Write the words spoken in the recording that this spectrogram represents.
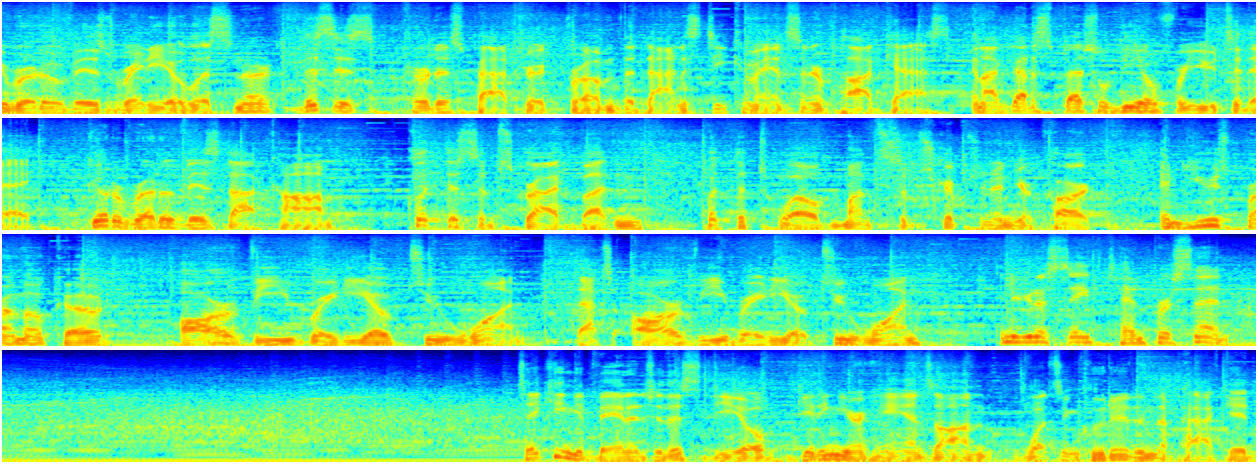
RotoViz radio listener. This is Curtis Patrick from the Dynasty Command Center podcast, and I've got a special deal for you today. Go to rotoviz.com click the subscribe button, put the 12 month subscription in your cart, and use promo code RVRadio21. That's RVRadio21, and you're going to save 10%. Taking advantage of this deal, getting your hands on what's included in the package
